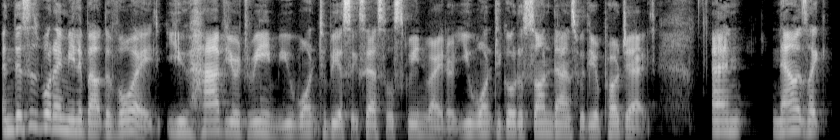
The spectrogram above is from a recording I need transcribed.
And this is what I mean about the void. You have your dream. You want to be a successful screenwriter. You want to go to Sundance with your project. And now it's like,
